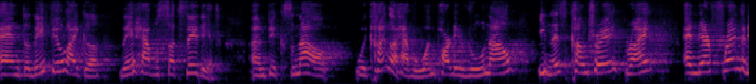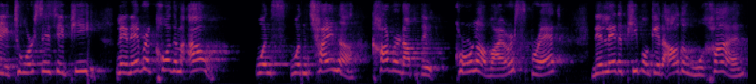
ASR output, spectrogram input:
And they feel like uh, they have succeeded. And because now we kind of have one party rule now in this country, right? And they're friendly towards CCP. They never call them out. When, when China covered up the coronavirus spread, they let people get out of Wuhan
